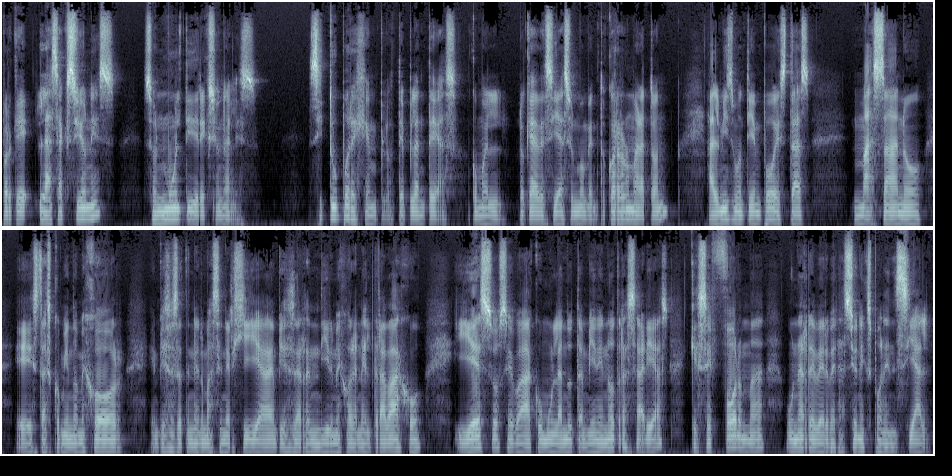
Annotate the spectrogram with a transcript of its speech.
Porque las acciones son multidireccionales. Si tú, por ejemplo, te planteas, como el, lo que decía hace un momento, correr un maratón, al mismo tiempo estás más sano, eh, estás comiendo mejor, empiezas a tener más energía, empiezas a rendir mejor en el trabajo y eso se va acumulando también en otras áreas que se forma una reverberación exponencial.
